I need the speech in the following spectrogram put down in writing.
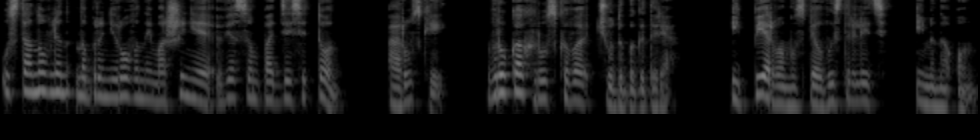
установлен на бронированной машине весом под 10 тонн, а русский – в руках русского чудо-богатыря. И первым успел выстрелить именно он.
